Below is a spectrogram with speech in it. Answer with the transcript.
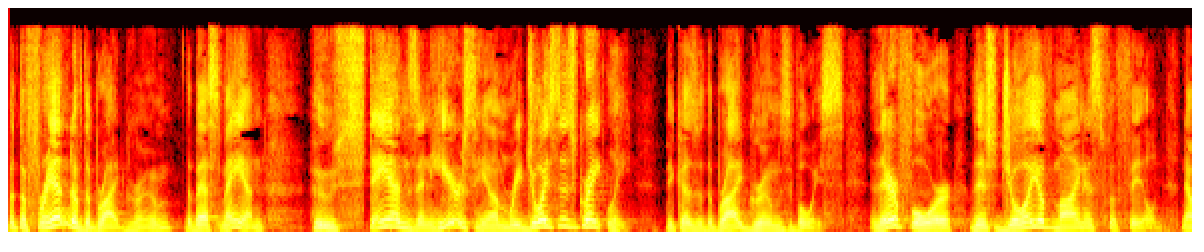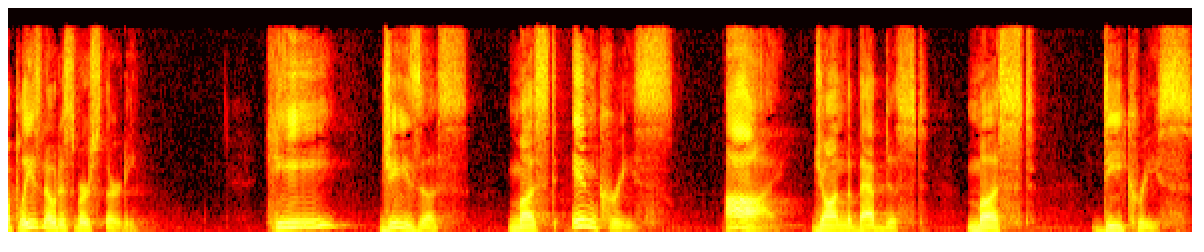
But the friend of the bridegroom, the best man, who stands and hears him, rejoices greatly because of the bridegroom's voice. Therefore, this joy of mine is fulfilled. Now, please notice verse 30. He, Jesus, must increase. I, John the Baptist, must decrease.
